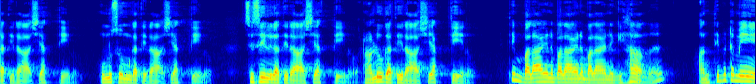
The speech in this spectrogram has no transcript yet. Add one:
ගති රාශියක් තියෙනවා. උණුසුම් ගති රාශියක් තියෙනවා. සිසිල් ගති රාශියක් තියෙනවා. රළු ගති රාශියක් තියෙනවා. ඉතින් බලාගෙන බලාගෙන බලාගෙන ගියාම අන්තිමට මේ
